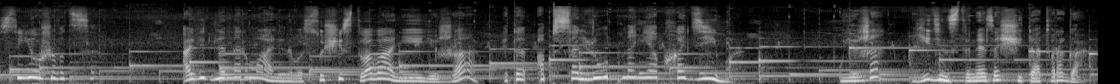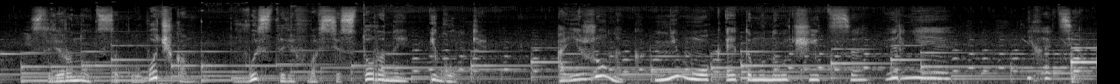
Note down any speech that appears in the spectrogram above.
съеживаться. А ведь для нормального существования ежа это абсолютно необходимо. У ежа единственная защита от врага – свернуться клубочком, выставив во все стороны иголки. А ежонок не мог этому научиться, вернее, не хотел.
